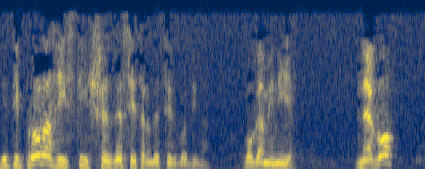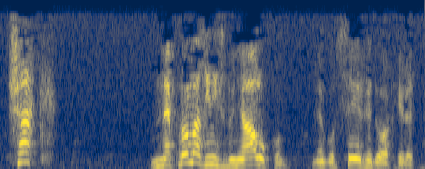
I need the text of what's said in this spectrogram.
niti prolazi iz tih 60-70 godina. Boga mi nije. Nego čak ne prolazi ni s dunjalukom nego seže do ahireta.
